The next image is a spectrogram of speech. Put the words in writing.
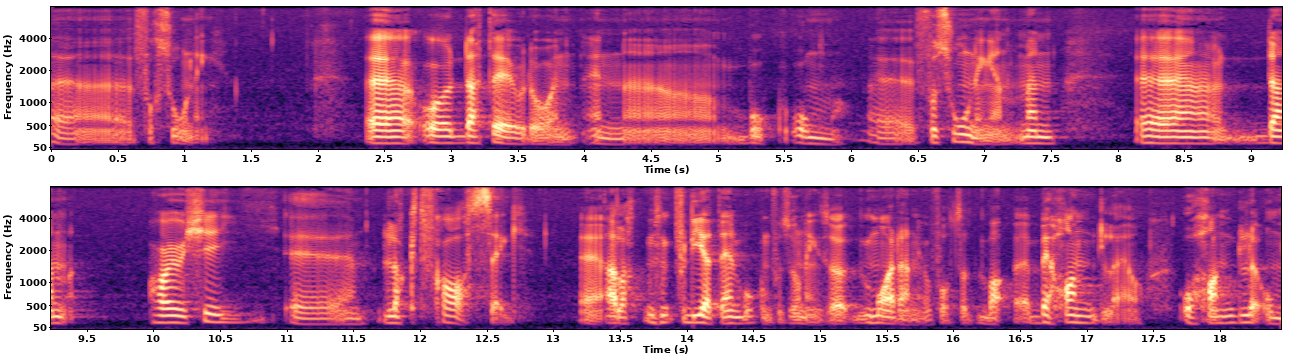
eh, forsoning. Uh, og dette er jo da en, en uh, bok om uh, forsoningen. Men den har jo ikke lagt fra seg eh, Eller fordi det er en bok om forsoning, så må den jo fortsatt behandle og, og handle om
